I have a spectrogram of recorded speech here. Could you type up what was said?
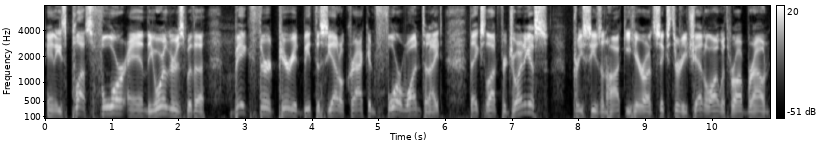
and he's plus four. And the Oilers, with a big third period, beat the Seattle Kraken 4 1 tonight. Thanks a lot for joining us. Preseason hockey here on 630 Ched, along with Rob Brown.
